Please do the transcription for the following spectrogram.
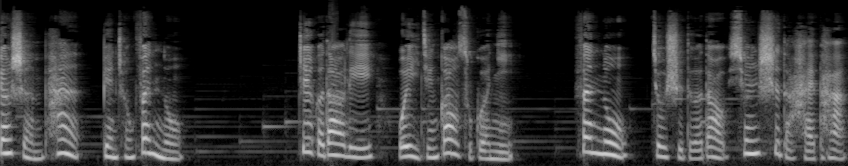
将审判变成愤怒，这个道理我已经告诉过你。愤怒就是得到宣誓的害怕。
